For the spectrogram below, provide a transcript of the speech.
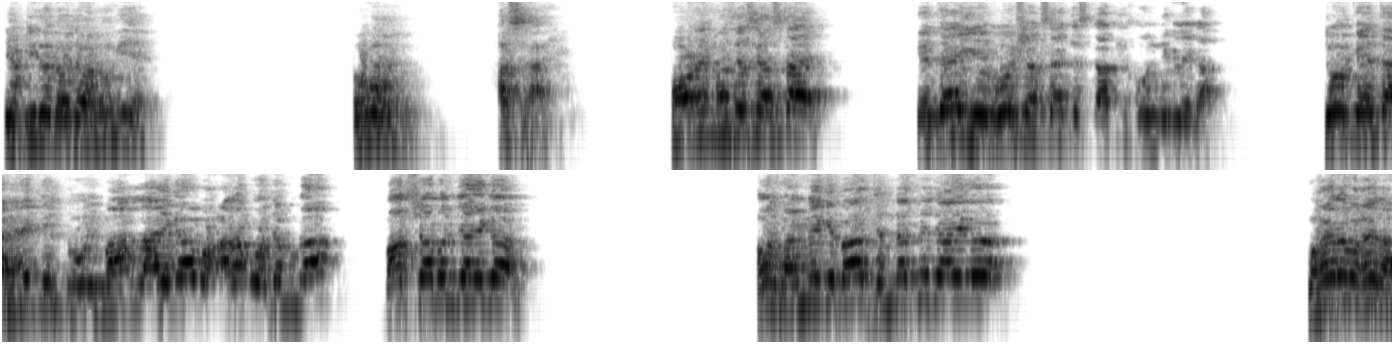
ڈیوٹی تو نوجوانوں کی ہے وہ ہنس رہا ہے۔ اور مزے سے ہنستا ہے۔ کہتا ہے، یہ وہ شخص ہے جس کا بھی خون نکلے گا۔ جو کہتا ہے کہ تو ایمان لائے گا، وہ عرب و عجم کا بادشاہ بن جائے گا۔ اور مرنے کے بعد جنت میں جائے گا۔ وغیرہ وغیرہ۔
